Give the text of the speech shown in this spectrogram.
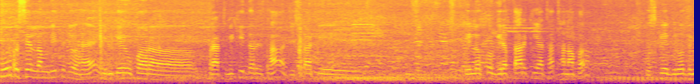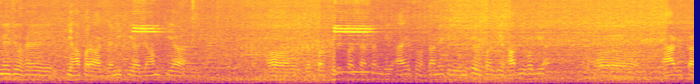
पूर्व से लंबित जो है, इनके ऊपर प्राथमिकी दर्ज था, जिसका कि इन लोग को गिरफ़्तार किया था थाना पर। उसके विरोध में जो है यहाँ पर आगजनी किया जाम किया और जब पर पुलिस प्रशासन भी आए तो हटाने के लिए उनके ऊपर भी हावी हो गया और आग का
